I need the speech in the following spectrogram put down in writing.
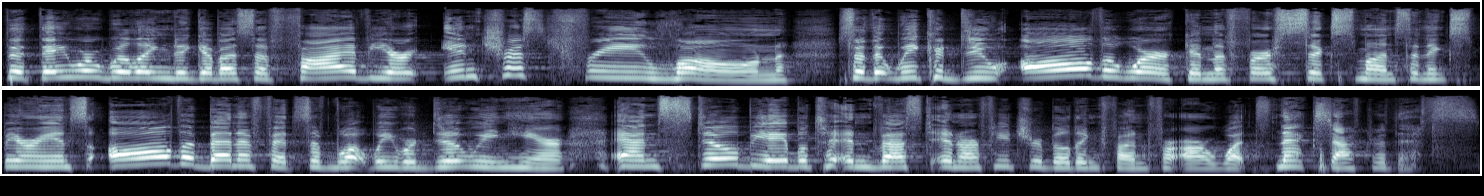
that they were willing to give us a five year interest free loan so that we could do all the work in the first six months and experience all the benefits of what we were doing here and still be able to invest in our future building fund for our what's next after this.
